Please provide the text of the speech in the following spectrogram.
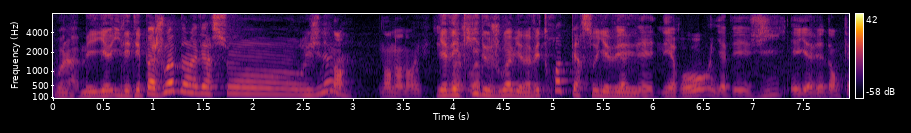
Voilà, mais il y a- il était pas jouable dans la version originale? Non, Non, non, non. Il y avait qui jouable. de jouable Il y en avait trois de persos. Il y Il y avait, avait Nero, il y avait Vi et il y avait Dante.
